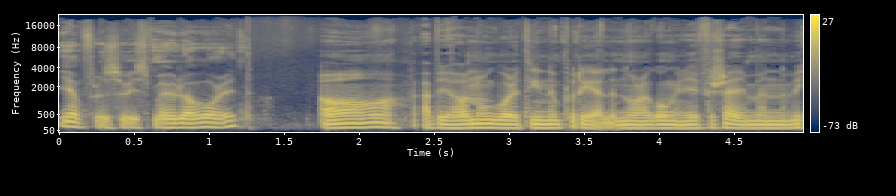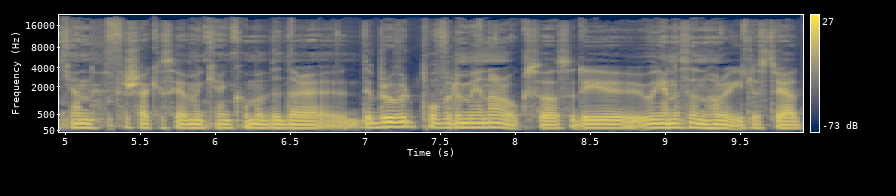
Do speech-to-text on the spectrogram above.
jämförelsevis med hur det har varit. Ja, vi har nog varit inne på det några gånger i och för sig, men vi kan försöka se om vi kan komma vidare. Det beror väl på vad du menar också. Alltså det är, å ena sidan har du illustrerad,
